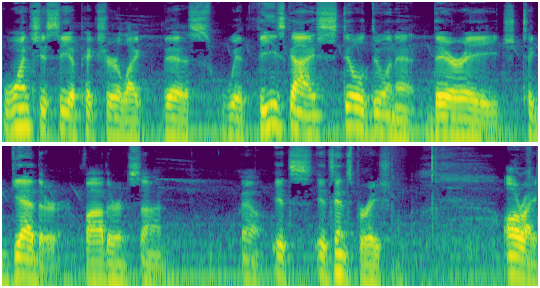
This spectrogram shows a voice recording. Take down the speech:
once you see a picture like this with these guys still doing it their age together, father and son, well, it's it's inspirational. All right,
